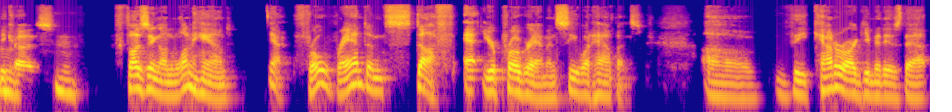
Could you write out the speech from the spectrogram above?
mm. because mm-hmm. fuzzing on one hand, yeah, throw random stuff at your program and see what happens. Uh, the counter argument is that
